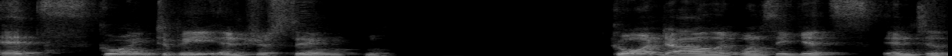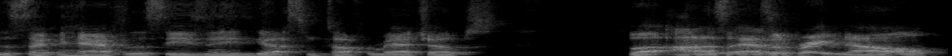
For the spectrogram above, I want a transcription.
It's going to be interesting going down like once he gets into the second half of the season, he's got some tougher matchups. But honestly, as of right now,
